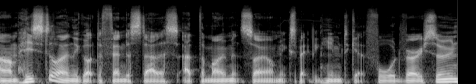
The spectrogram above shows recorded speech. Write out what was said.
Um, he's still only got defender status at the moment, so I'm expecting him to get forward very soon.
